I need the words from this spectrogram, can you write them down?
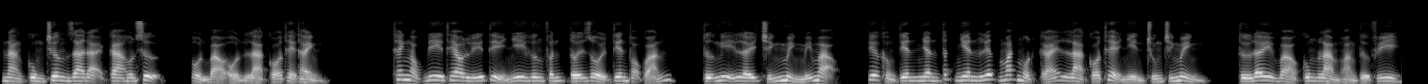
nàng cùng trương gia đại ca hôn sự, ổn bảo ổn là có thể thành. Thanh Ngọc đi theo Lý Tỷ Nhi hưng phấn tới rồi tiên thọ quán, tự nghĩ lấy chính mình mỹ mạo, kia khổng tiên nhân tất nhiên liếc mắt một cái là có thể nhìn chúng chính mình, từ đây vào cung làm hoàng tử phi.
